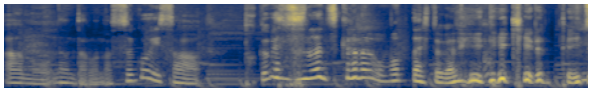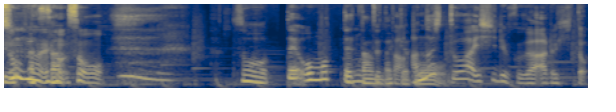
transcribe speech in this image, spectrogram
あのなんだろうなすごいさ特別な力を持った人が、ね、できるっていうかさ。そうそう。って思ってたんだけど。あの人は意志力がある人。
